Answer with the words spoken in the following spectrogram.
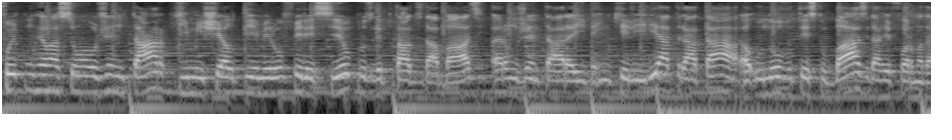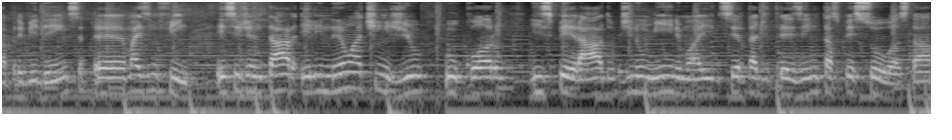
foi com relação ao jantar que Michel Temer ofereceu para os deputados da base. Era um jantar aí em que ele iria tratar o novo texto base da reforma da Previdência, é, mas enfim, esse jantar ele não atingiu o quórum esperado de no mínimo aí de cerca de 300 pessoas, tá?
